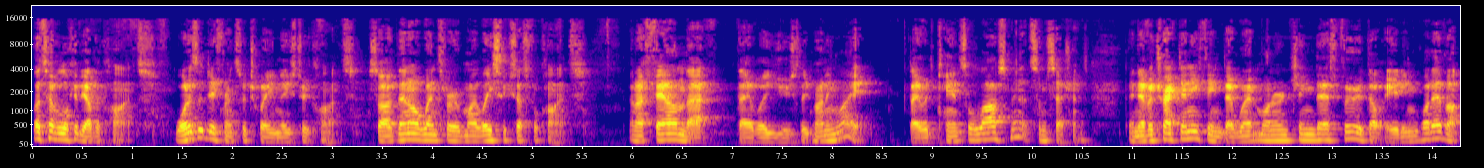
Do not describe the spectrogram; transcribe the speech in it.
let's have a look at the other clients. What is the difference between these two clients? So then I went through my least successful clients and I found that they were usually running late. They would cancel last minute some sessions. They never tracked anything. They weren't monitoring their food. They were eating whatever.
